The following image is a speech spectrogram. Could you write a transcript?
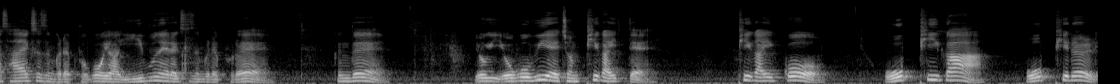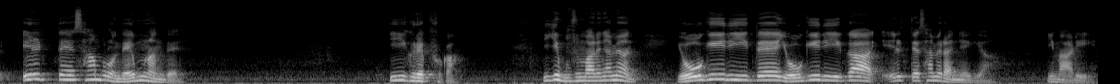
4x승 그래프고 얘가 2분의 1x승 그래프래. 근데 여기 요거 위에 점 P가 있대. P가 있고 OP가 OP를 1대 3으로 내분한대. 이 그래프가. 이게 무슨 말이냐면 요 길이 대 요 길이가 1대 3이란 얘기야. 이 말이.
